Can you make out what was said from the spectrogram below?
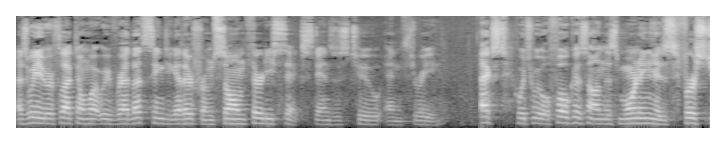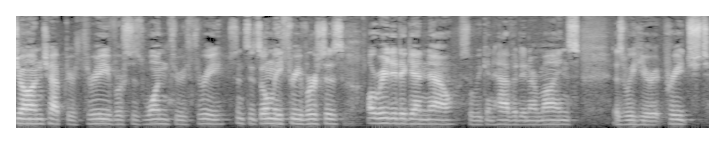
As we reflect on what we've read, let's sing together from Psalm 36, stanzas 2 and 3. Next, which we will focus on this morning, is 1 John chapter 3, verses 1 through 3. Since it's only three verses, I'll read it again now so we can have it in our minds as we hear it preached.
